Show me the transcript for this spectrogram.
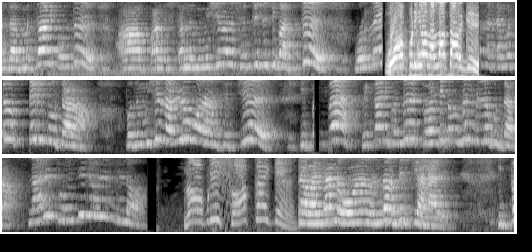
அந்த மெக்கானிக் வந்து அந்த அந்த மிஷினை சுத்தி சுத்தி பார்த்துட்டு ஒரே ஓப்பனிங்லாம் நல்லா தான் இருக்கு. நட்டை மட்டும் திருப்பி விட்டாராம். அப்போ அந்த மிஷின் நல்லா ஓட ஆரம்பிச்சிச்சு இப்ப இப்ப மெக்கானிக் வந்து டுவெண்ட்டி தௌசண்ட் பில்ல கொடுத்தாராம். நான் டுவெண்ட்டி தௌசண்ட் பில்லா நான் அப்படியே ஷாக் ஆயிட்டேன். அந்த ஓனர் வந்து அதிர்ச்சி ஆனாரு. இப்ப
